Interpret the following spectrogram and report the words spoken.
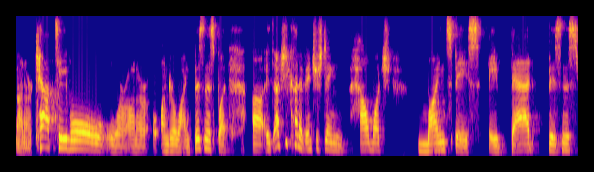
on our cap table or on our underlying business. But uh, it's actually kind of interesting how much mind space a bad business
